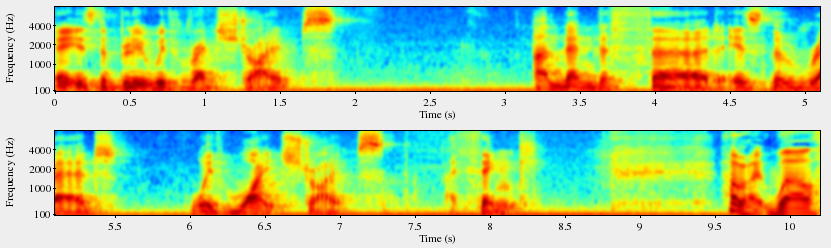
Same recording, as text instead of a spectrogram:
It is the blue with red stripes, and then the third is the red with white stripes. I think. All right, well,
